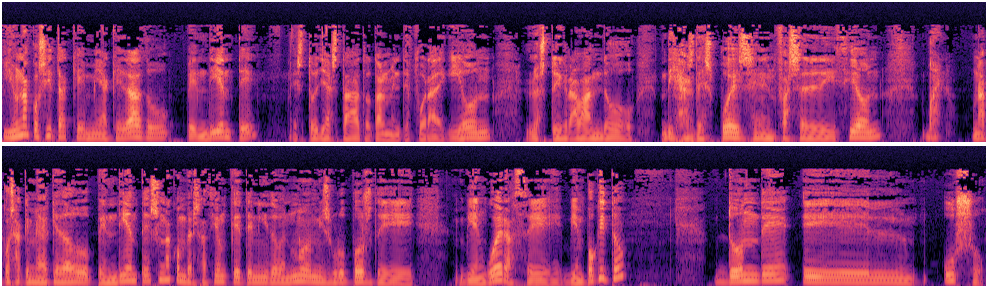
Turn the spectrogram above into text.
Y una cosita que me ha quedado pendiente, esto ya está totalmente fuera de guion, lo estoy grabando días después en fase de edición. Bueno, una cosa que me ha quedado pendiente es una conversación que he tenido en uno de mis grupos de Bienware hace bien poquito, donde el uso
